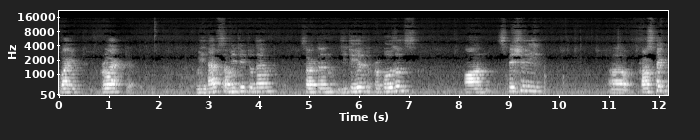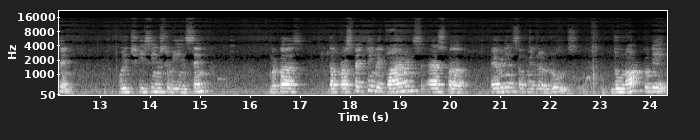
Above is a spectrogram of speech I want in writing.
quite proactive. We have submitted to them certain detailed proposals on specially uh, prospecting, which he seems to be in sync, because the prospecting requirements as per evidence of mineral rules do not today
